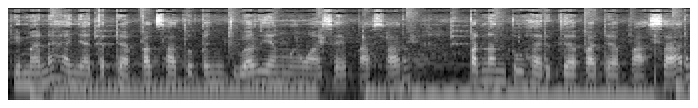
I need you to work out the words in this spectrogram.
di mana hanya terdapat satu penjual yang menguasai pasar, penentu harga pada pasar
